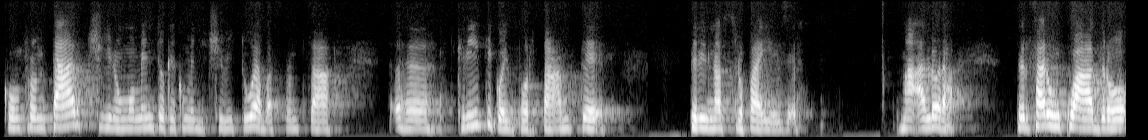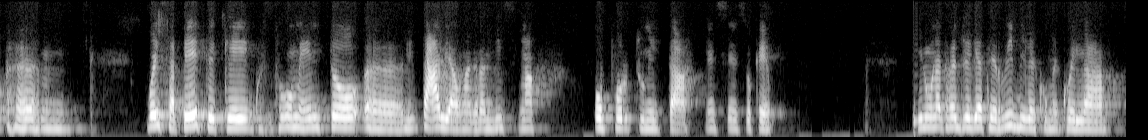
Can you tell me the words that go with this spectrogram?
confrontarci in un momento che, come dicevi tu, è abbastanza eh, critico e importante per il nostro paese. Ma allora, per fare un quadro, ehm, voi sapete che in questo momento eh, l'Italia ha una grandissima opportunità, nel senso che in una tragedia terribile come quella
